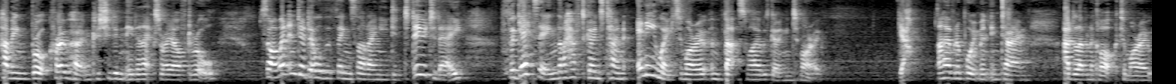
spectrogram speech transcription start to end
having brought Crow home because she didn't need an x ray after all. So I went and did all the things that I needed to do today, forgetting that I have to go into town anyway tomorrow, and that's why I was going in tomorrow yeah, I have an appointment in town at 11 o'clock tomorrow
